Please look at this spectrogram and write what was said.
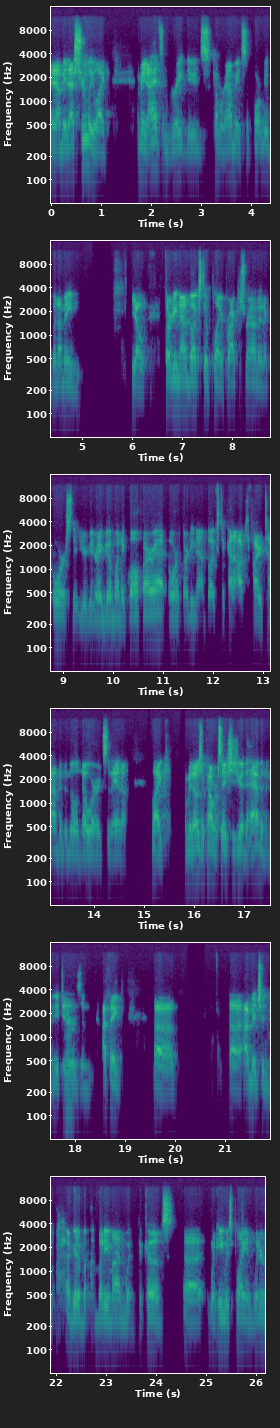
and I mean that's truly like. I mean, I had some great dudes come around me and support me, but I mean, you know, 39 bucks to play a practice round at a course that you're getting ready to do a Monday qualifier at, or 39 bucks to kind of occupy your time in the middle of nowhere in Savannah. Like, I mean, those are conversations you had to have in the mini tours. Yeah. And I think, uh, uh, I mentioned a good buddy of mine with the Cubs uh, when he was playing winter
